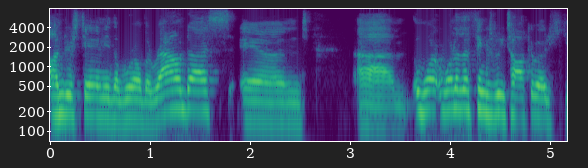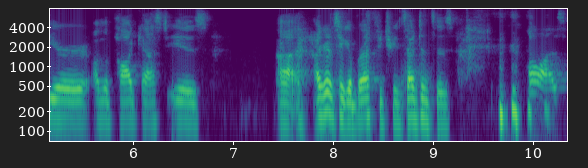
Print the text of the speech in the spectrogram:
understanding the world around us. And um, one, one of the things we talk about here on the podcast is uh, I got to take a breath between sentences. Pause.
